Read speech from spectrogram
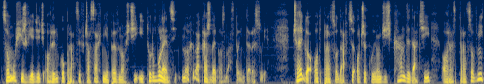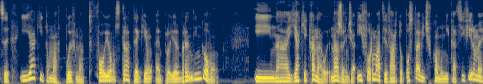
Co musisz wiedzieć o rynku pracy w czasach niepewności i turbulencji? No chyba każdego z nas to interesuje. Czego od pracodawcy oczekują dziś kandydaci oraz pracownicy i jaki to ma wpływ na Twoją strategię employer brandingową? I na jakie kanały, narzędzia i formaty warto postawić w komunikacji firmy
